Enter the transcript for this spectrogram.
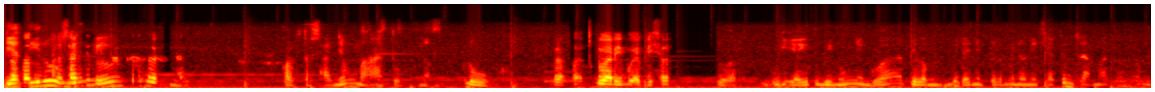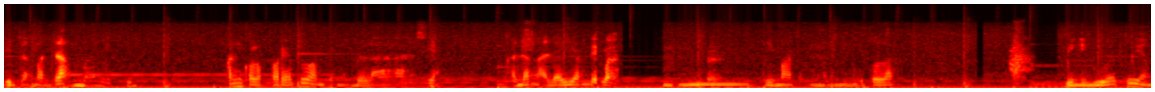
dia tiru gitu. itu kan? Kalau tersanjung mah tuh enam. Duh. Berapa? 2000 episode dua iya itu bingungnya gua film bedanya film Indonesia tuh drama tuh memang di drama drama gitu. Kan kalau Korea tuh sampai 16 ya. Kadang ada yang lima. Mm, lima atau enam gitulah. Bini gua tuh yang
